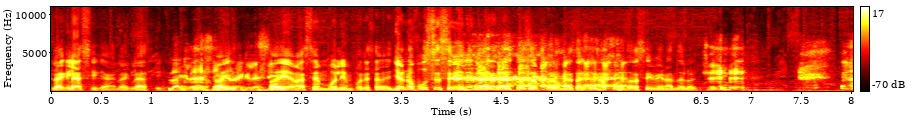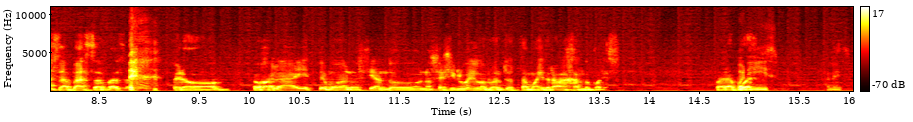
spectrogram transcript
la clásica, la clásica. La clásica, todavía, la clásica. Todavía me hacen bullying por esa. Yo no puse se vienen grandes cosas, pero me saqué una foto así mirándolo. Sí. Pasa, pasa, pasa. Pero ojalá ahí estemos anunciando, no sé si luego pronto estamos ahí trabajando por eso. Para poder. Buenísimo, buenísimo.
